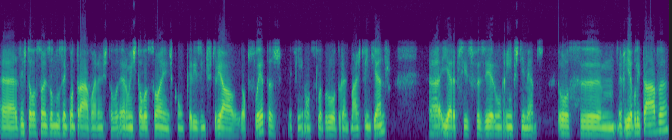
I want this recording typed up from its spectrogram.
Uh, as instalações onde nos encontravam eram, instala eram instalações com cariz industrial e obsoletas, enfim, onde se laborou durante mais de 20 anos, uh, e era preciso fazer um reinvestimento ou se hum, reabilitava,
